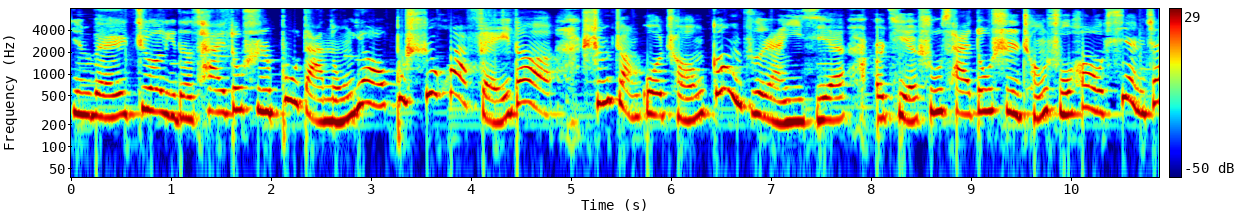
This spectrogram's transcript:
因为这里的菜都是不打农药、不施化肥的，生长过程更自然一些，而且蔬菜都是成熟后现摘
